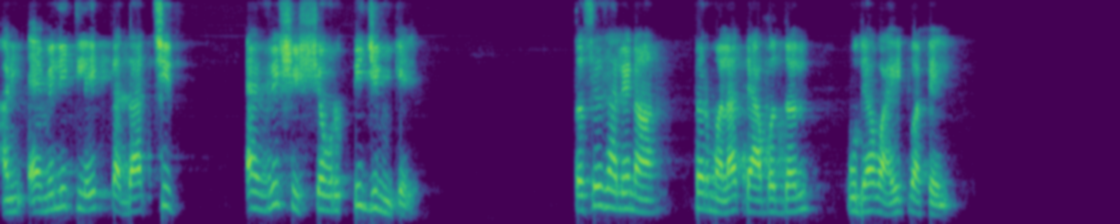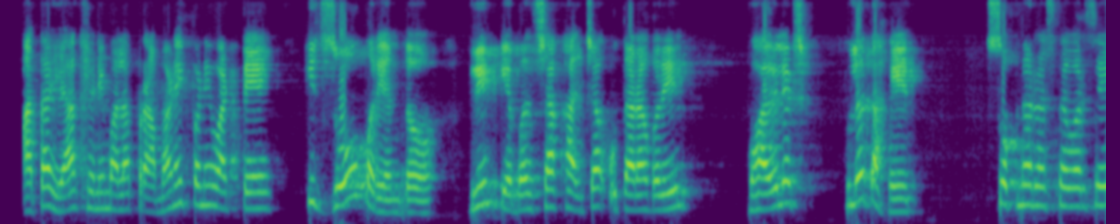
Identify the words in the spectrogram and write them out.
आणि एमिली क्ले कदाचित एव्हरी शिष्यवृत्ती जिंकेल. तसे झाले ना तर मला त्याबद्दल उद्या वाईट वाटेल. आता या क्षणी मला प्रामाणिकपणे वाटते की जोपर्यंत ग्रीन केबल्सच्या खालच्या उतारावरील व्हायोलेट्स फुलत आहेत स्वप्न रस्त्यावरचे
